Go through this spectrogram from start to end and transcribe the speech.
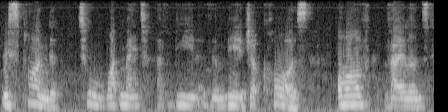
respond to what might have been the major cause of violence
